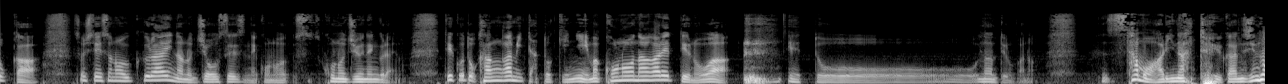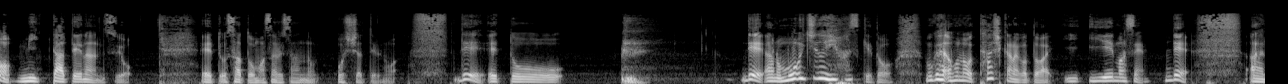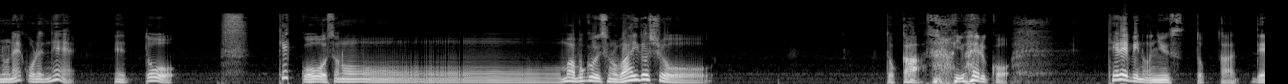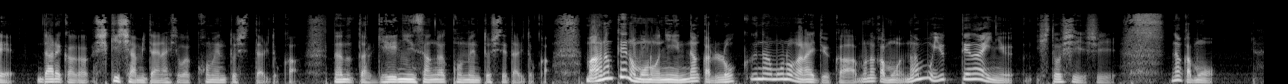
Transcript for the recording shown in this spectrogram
とか、そしてそのウクライナの情勢ですね、この、この10年ぐらいの。っていうことを鑑みたときに、まあ、この流れっていうのは、えっと、なんていうのかな。さもありなという感じの見立てなんですよ。えっと、佐藤正さんのおっしゃってるのは。で、えっと、で、あの、もう一度言いますけど、僕はこの確かなことは言えません。で、あのね、これね、えっと、結構、その、まあ僕、そのワイドショーとか、その、いわゆるこう、テレビのニュースとかで、誰かが、指揮者みたいな人がコメントしてたりとか、なんだったら芸人さんがコメントしてたりとか、まあ、あの手のものになんかろくなものがないというか、もうなんかもう何も言ってないに等しいし、なんかもう、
